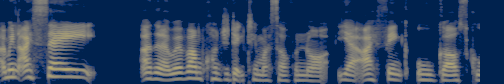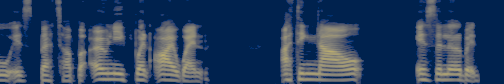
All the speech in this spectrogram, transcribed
I mean, I say, I don't know whether I'm contradicting myself or not. Yeah, I think all girls' school is better, but only when I went. I think now is a little bit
